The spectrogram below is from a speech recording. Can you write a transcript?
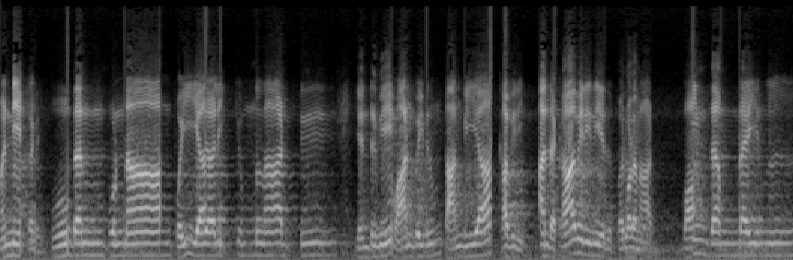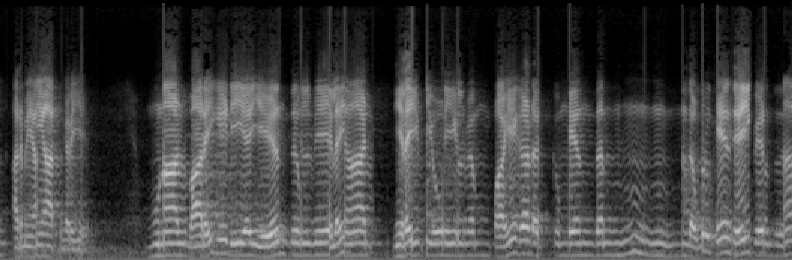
மன்னிய பூதன் பொன்னான் பொய்யாளிக்கும் நாட்டு என்றுமே வான்பெய்தும் தான்பியா காவிரி. அந்த காவிரி நீர் பருவ நாடு வாய்ந்தம்மையில் அருமையாற்றங்கரையே முன்னாள் வரைகிடிய ஏந்து வேலை நாடி நிலையோடியில் வெம் பகை கடக்கும் வேந்தன். அந்த ஊருக்கே செய் பேருந்துனா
